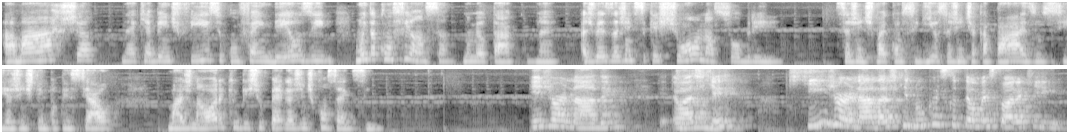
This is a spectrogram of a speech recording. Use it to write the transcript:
a marcha, né, que é bem difícil, com fé em Deus e muita confiança no meu taco, né? Às vezes a gente se questiona sobre se a gente vai conseguir, ou se a gente é capaz, ou se a gente tem potencial, mas na hora que o bicho pega, a gente consegue sim. Que jornada, hein? Eu que acho que Que jornada! Acho que nunca escutei uma história que,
